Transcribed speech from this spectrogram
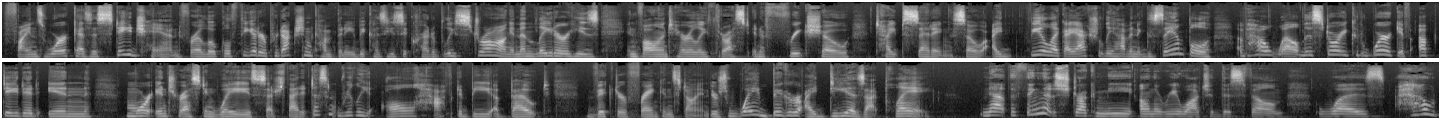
finds work as a stagehand for a local theater production company because he's incredibly strong. And then later he's involuntarily thrust in a freak show type setting. So I feel like I actually have an example of how well this story could work if updated in more interesting ways, such that it doesn't really all have to be about Victor Frankenstein. There's way bigger ideas at play. Now, the thing that struck me on the rewatch of this film was how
